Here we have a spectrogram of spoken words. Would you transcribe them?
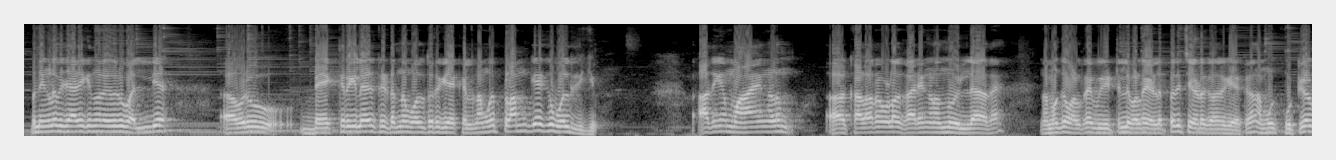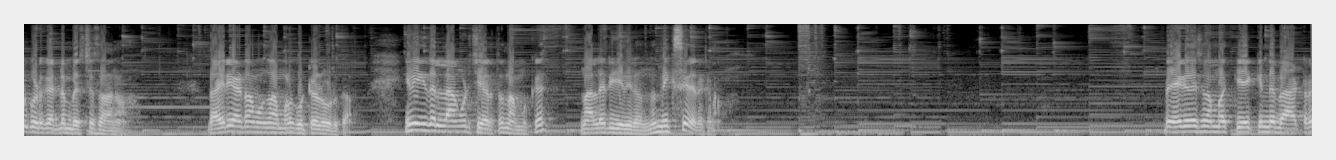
അപ്പോൾ നിങ്ങൾ വിചാരിക്കുന്ന പോലെ ഒരു വലിയ ഒരു ബേക്കറിയിൽ കിട്ടുന്ന പോലത്തെ ഒരു കേക്കല്ല നമുക്ക് പ്ലം കേക്ക് പോലെ ഇരിക്കും. അധികം മായങ്ങളും കളറുകളോ കാര്യങ്ങളൊന്നും ഇല്ലാതെ നമുക്ക് വളരെ വീട്ടിൽ വളരെ എളുപ്പത്തിൽ ചെയ്തെടുക്കുന്ന ഒരു കേക്ക് നമുക്ക് കുട്ടികൾക്ക് കൊടുക്കാൻ ഏറ്റവും ബെസ്റ്റ് സാധനമാണ്. ധൈര്യമായിട്ട് നമുക്ക് നമ്മൾ കുട്ടികൾക്ക് കൊടുക്കാം. ഇനി ഇതെല്ലാം കൂടി ചേർത്ത് നമുക്ക് നല്ല രീതിയിലൊന്ന് മിക്സ് ചെയ്തെടുക്കണം. ഇപ്പം ഏകദേശം നമ്മുടെ കേക്കിന്റെ ബാറ്റർ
